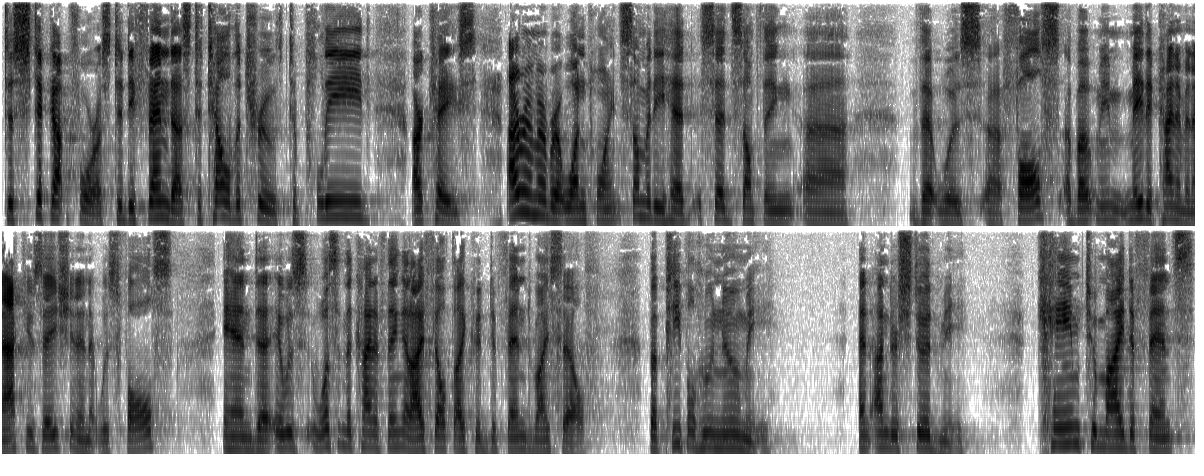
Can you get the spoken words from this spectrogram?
to stick up for us, to defend us, to tell the truth, to plead our case. I remember at one point somebody had said something uh, that was uh, false about me, made a kind of an accusation, and it was false. And uh, it, was, wasn't the kind of thing that I felt I could defend myself. But people who knew me and understood me came to my defense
